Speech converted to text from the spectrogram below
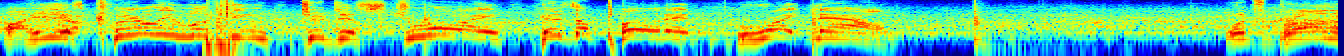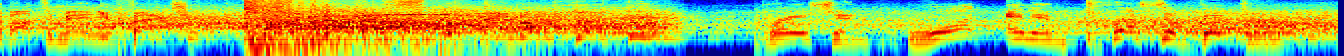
Uh, he is clearly looking to destroy his opponent right now. What's Bron about to manufacture? Celebration. What an impressive victory.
